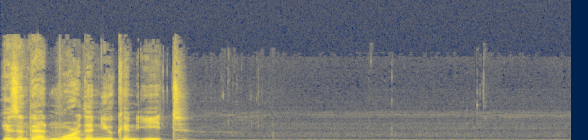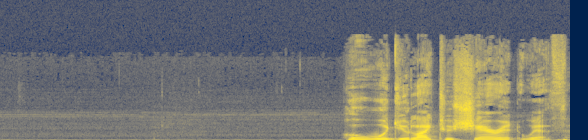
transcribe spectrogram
Isn't that more than you can eat? Who would you like to share it with?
